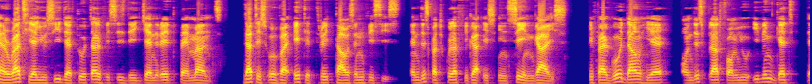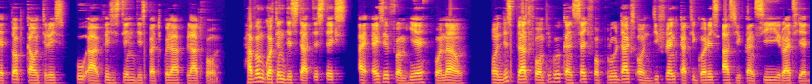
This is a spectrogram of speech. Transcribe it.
and right here you see the total visits they generate per month. That is over 83,000 visits and this particular figure is insane guys. If I go down here on this platform you even get the top countries who are visiting this particular platform. Haven't gotten these statistics, I exit from here for now. On this platform, people can search for products on different categories as you can see right here.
